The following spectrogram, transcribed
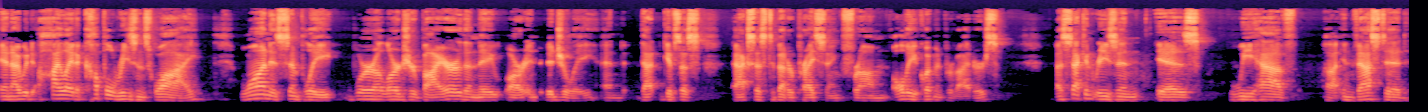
And I would highlight a couple reasons why. One is simply we're a larger buyer than they are individually, and that gives us access to better pricing from all the equipment providers. A second reason is we have uh, invested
